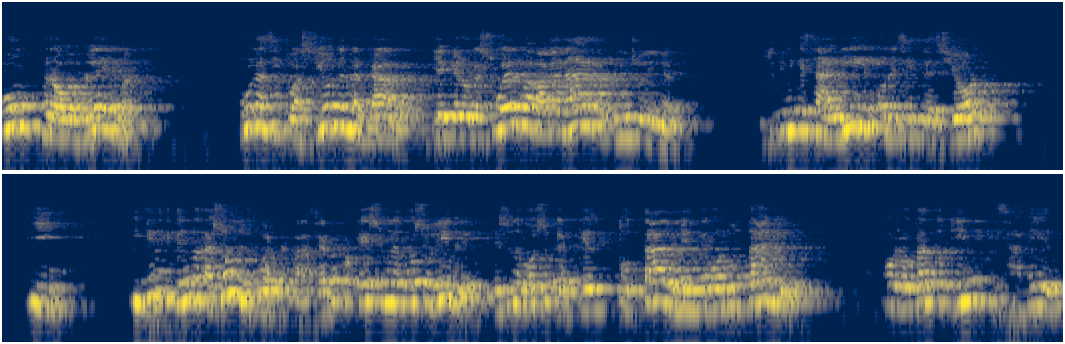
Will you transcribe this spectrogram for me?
un problema, una situación de mercado, y el que lo resuelva va a ganar mucho dinero. Usted tiene que salir con esa intención y, tiene que tener una razón muy fuerte para hacerlo porque es un negocio libre, es un negocio que es totalmente voluntario. Por lo tanto, tiene que saber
